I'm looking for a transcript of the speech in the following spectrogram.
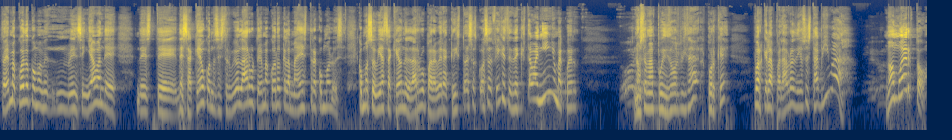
todavía me acuerdo como me, enseñaban de, este, de saqueo cuando se estrelló el árbol. Todavía me acuerdo que la maestra, cómo, los, cómo subía saqueo en el árbol para ver a Cristo. Esas cosas, fíjese, de que estaba niño me acuerdo. No se me ha podido olvidar. ¿Por qué? Porque la palabra de Dios está viva. No ha muerto.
